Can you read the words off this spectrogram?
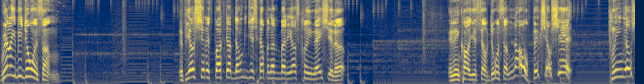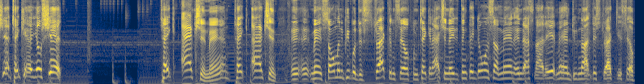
Really be doing something. If your shit is fucked up, don't be just helping everybody else clean their shit up. And then call yourself doing something. No, fix your shit. Clean your shit. Take care of your shit. Take action, man. Take action. And, and, man, so many people distract themselves from taking action. They think they're doing something, man, and that's not it, man. Do not distract yourself.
